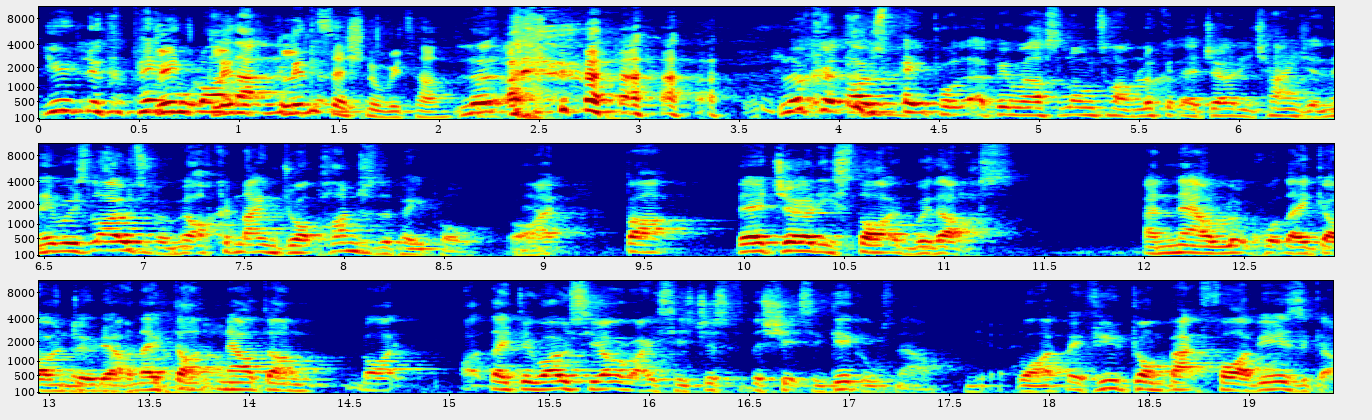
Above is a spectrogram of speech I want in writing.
You look at people Glynn, like Glynn, that. Glynn session will be tough. Look, look at those people that have been with us a long time. Look at their journey changing. There was loads of them. I could name drop hundreds of people, right? But their journey started with us, and now look what they go and do now. And they've done. now done like they do OCR races just for the shits and giggles now, Yeah. right? But if you'd gone back five years ago,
